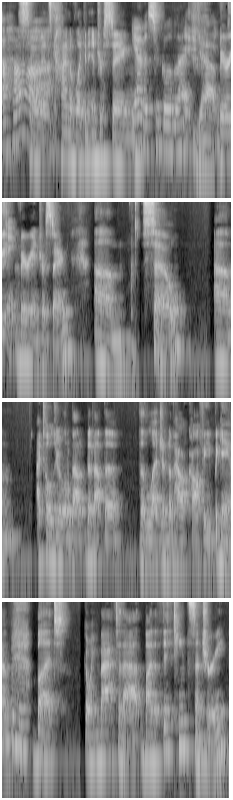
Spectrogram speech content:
Aha. So it's kind of like an interesting. yeah, the circle of life. Yeah, very, very interesting. Um, so, um, I told you a little about, bit about the the legend of how coffee began, but going back to that, by the 15th century,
